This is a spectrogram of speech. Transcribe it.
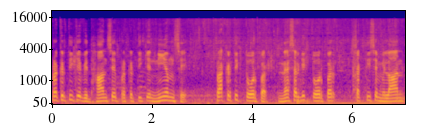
प्रकृति के विधान से, प्रकृति के नियम से, प्राकृतिक तौर पर, नैसर्गिक तौर पर शक्ति से मिलान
